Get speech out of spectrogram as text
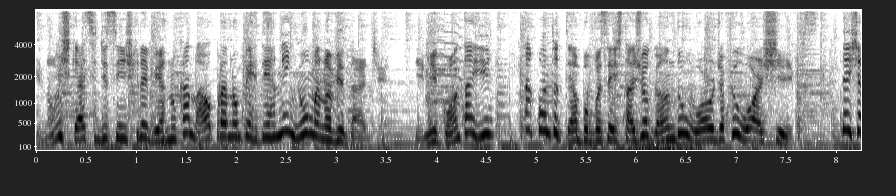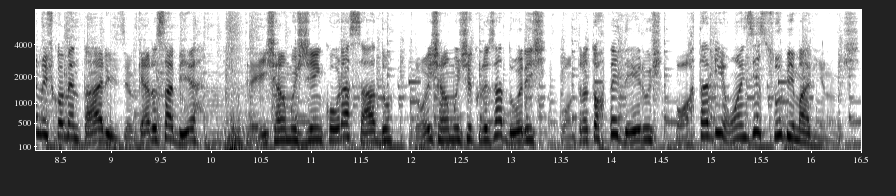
e não esquece de se inscrever no canal para não perder nenhuma novidade. E me conta aí, há quanto tempo você está jogando World of Warships? Deixa nos comentários, eu quero saber. Três ramos de encouraçado, dois ramos de cruzadores, contra-torpedeiros, porta-aviões e submarinos.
